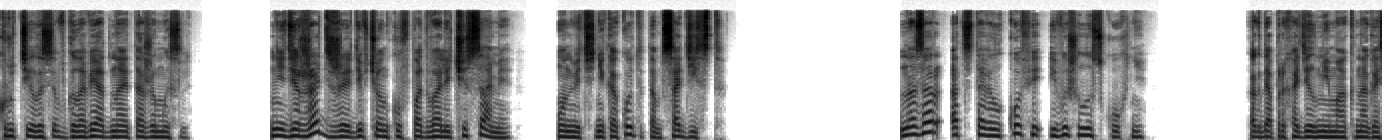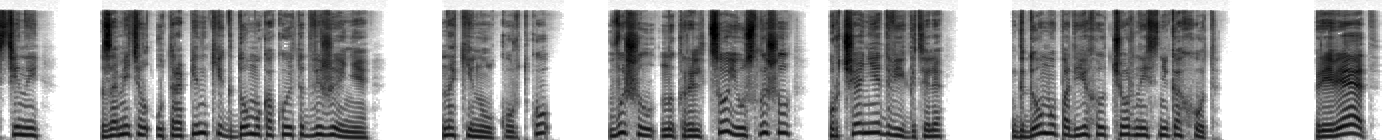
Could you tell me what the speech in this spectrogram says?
Крутилась в голове одна и та же мысль. Не держать же девчонку в подвале часами. Он ведь не какой-то там садист. Назар отставил кофе и вышел из кухни. Когда проходил мимо окна гостиной, заметил у тропинки к дому какое-то движение, накинул куртку, вышел на крыльцо и услышал урчание двигателя. К дому подъехал черный снегоход. «Привет!»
